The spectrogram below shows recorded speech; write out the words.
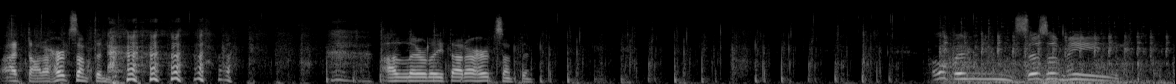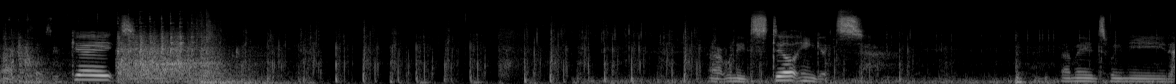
I thought I heard something. I literally thought I heard something. Open sesame! Alright, close the gate. Alright, we need steel ingots. That means we need...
